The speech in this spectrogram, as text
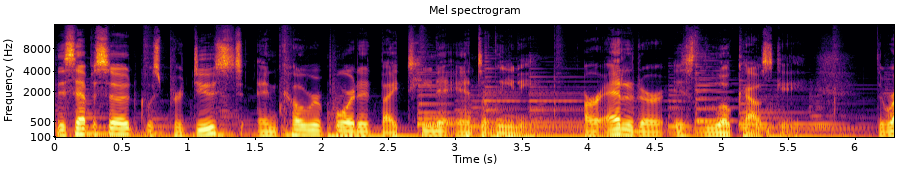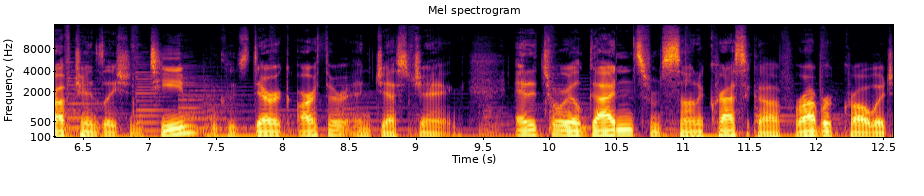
This episode was produced and co reported by Tina Antolini. Our editor is Lu Olkowski. The Rough Translation team includes Derek Arthur and Jess Jiang. Editorial guidance from Sana Krasikov, Robert Krulwich,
